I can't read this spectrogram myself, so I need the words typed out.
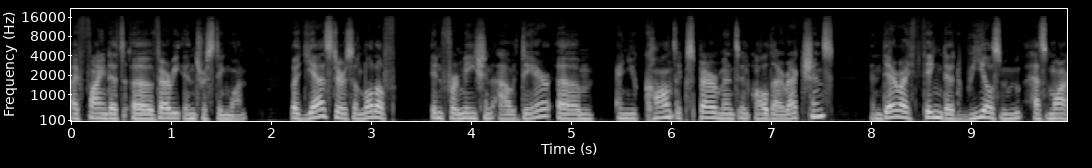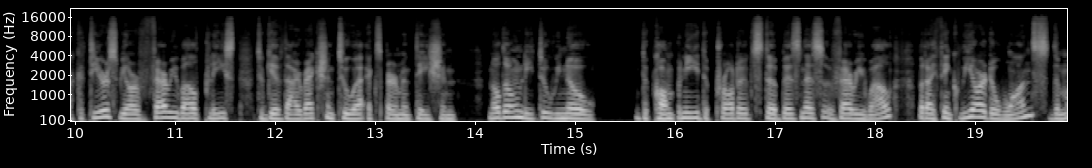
I find that a very interesting one. But yes, there's a lot of information out there, um, and you can't experiment in all directions. And there, I think that we as as marketeers, we are very well placed to give direction to uh, experimentation. Not only do we know the company, the products, the business very well. But I think we are the ones, the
